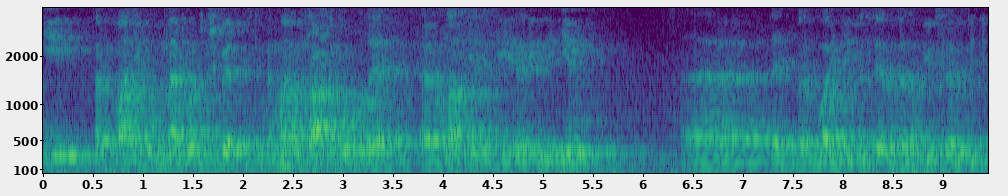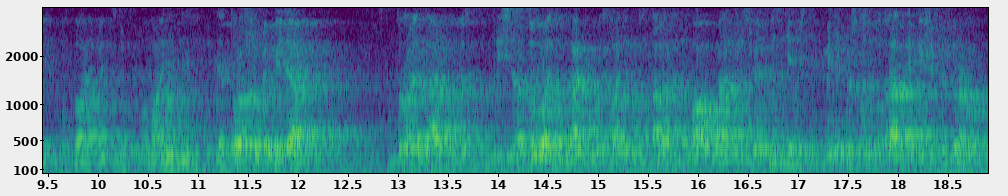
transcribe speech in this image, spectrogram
і так звані обмежувачі швидкості. Ми маємо практику, коли е, у нас є такий рідний дім, е, де перебувають діти сироти, напівсироти, діти позбавлені батьківського піклування. І для того, щоб біля дорозі загального більше на дорозі загального користування поставити два обмеження швидкості, мені прийшлось потратити більше півтора року.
